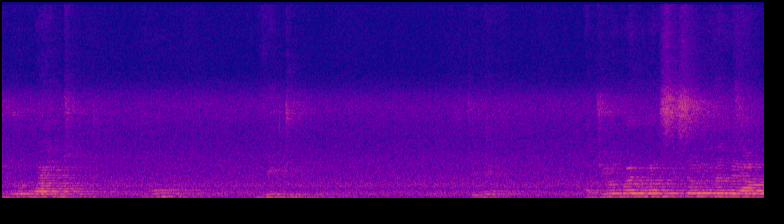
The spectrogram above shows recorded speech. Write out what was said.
zero point two B two ठीक है? अब zero point one six seven इधर ले आओ।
